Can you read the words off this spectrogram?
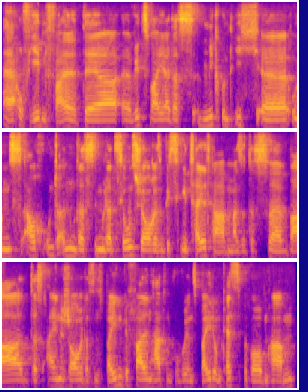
Äh, auf jeden Fall. Der äh, Witz war ja, dass Mick und ich äh, uns auch unter anderem das Simulationsgenre ein bisschen geteilt haben. Also das äh, war das eine Genre, das uns beiden gefallen hat und wo wir uns beide um Tests beworben haben.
